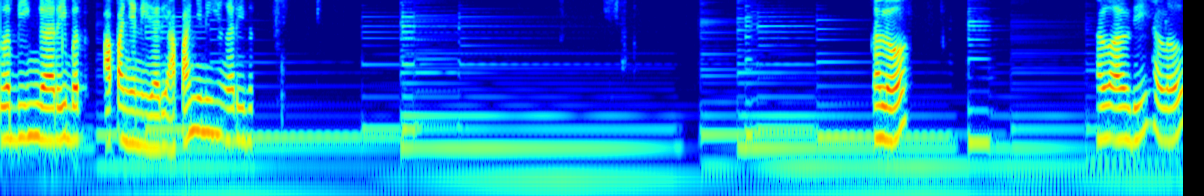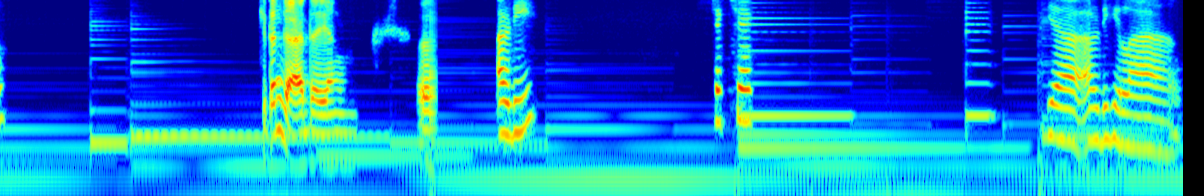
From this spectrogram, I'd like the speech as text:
lebih nggak ribet apanya nih dari apanya nih yang nggak ribet? Halo? Halo Aldi, halo? Kita nggak ada yang... Uh... Aldi? Cek, cek. Ya, Aldi hilang.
